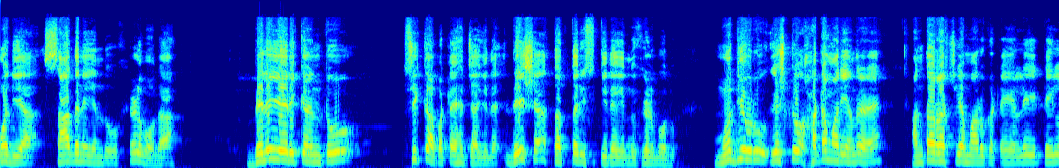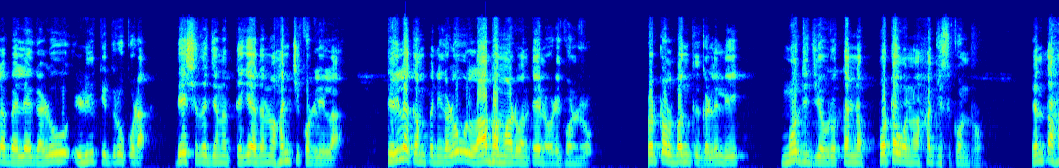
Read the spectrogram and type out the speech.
ಮೋದಿಯ ಸಾಧನೆ ಎಂದು ಹೇಳ್ಬೋದಾ ಬೆಲೆ ಏರಿಕೆ ಅಂತೂ ಸಿಕ್ಕಾಪಟ್ಟೆ ಹೆಚ್ಚಾಗಿದೆ. ದೇಶ ತತ್ತರಿಸುತ್ತಿದೆ ಎಂದು ಹೇಳ್ಬೋದು ಮೋದಿಯವರು ಎಷ್ಟು ಹಠಮಾರಿ ಅಂದರೆ ಅಂತಾರಾಷ್ಟ್ರೀಯ ಮಾರುಕಟ್ಟೆಯಲ್ಲಿ ತೈಲ ಬೆಲೆಗಳು ಇಳಿಯುತ್ತಿದ್ದರೂ ಕೂಡ ದೇಶದ ಜನತೆಗೆ ಅದನ್ನು ಹಂಚಿಕೊಡಲಿಲ್ಲ. ತೈಲ ಕಂಪನಿಗಳು ಲಾಭ ಮಾಡುವಂತೆ ನೋಡಿಕೊಂಡ್ರು. ಪೆಟ್ರೋಲ್ ಬಂಕ್ಗಳಲ್ಲಿ ಮೋದಿಜಿಯವರು ತನ್ನ ಫೋಟೋವನ್ನು ಹಾಕಿಸಿಕೊಂಡ್ರು. ಎಂತಹ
